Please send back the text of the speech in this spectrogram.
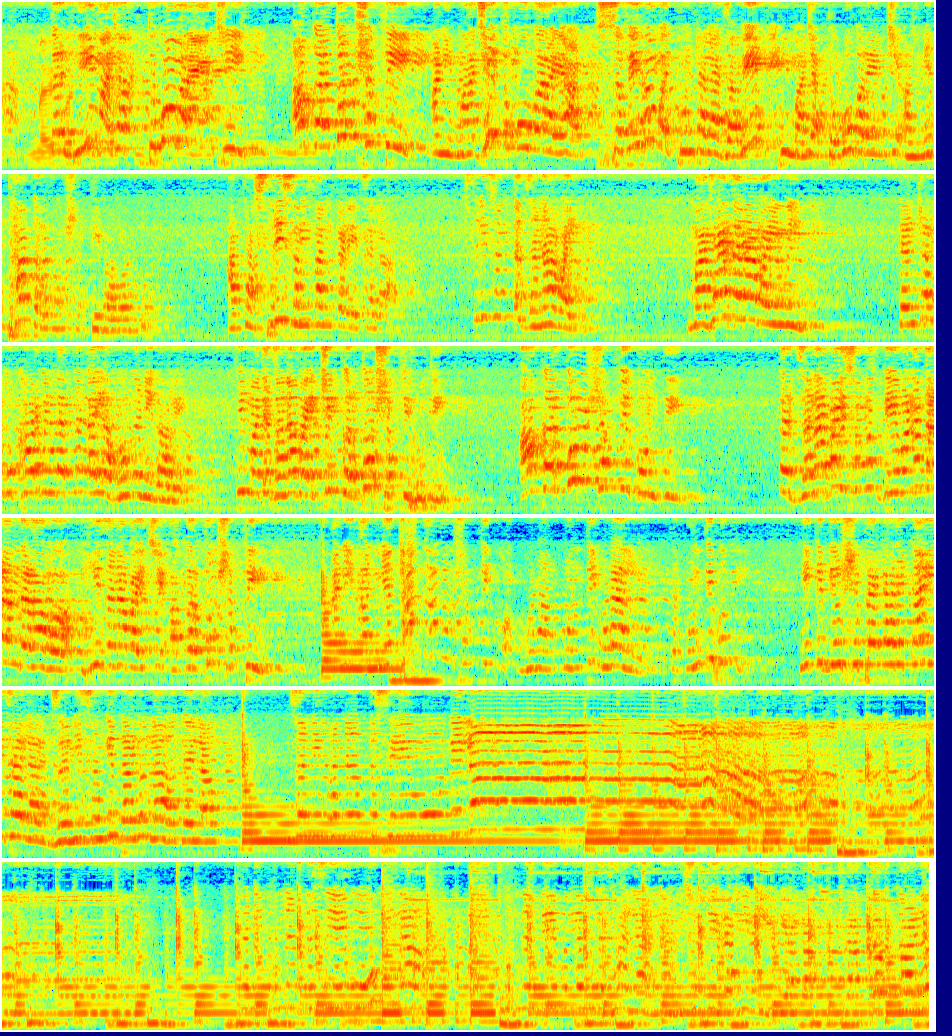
तर ही माझ्या तुकोबरायांची अकर्तुम शक्ती आणि माझे तुकोबराया सदेह वैकुंठाला जावे ही माझ्या तुकोबरायांची अन्यथा कर्तुम शक्ती भावांनो आता स्त्री संतांकडे चला. स्त्री संत जनाबाई. माझ्या जनाबाईंनी त्यांच्या मुखारविंदातनं काही अभंग निघावे. ती माझ्या जनाबाईची कर्तुम शक्ती होती. अकर्तुम शक्ती कोणती? तर जनाबाई सोबत देवानं दळण दळावं. देवाची अकर्तम शक्ती आणि अन्यथा कर्तम शक्ती म्हणा कोणती म्हणाल तर कोणती होती? एक दिवशी प्रकारे काय झाला जनी संगीत दाडू लागला. जनी म्हणत से झाला प्राप्त काळ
